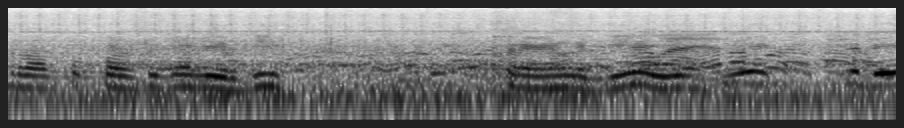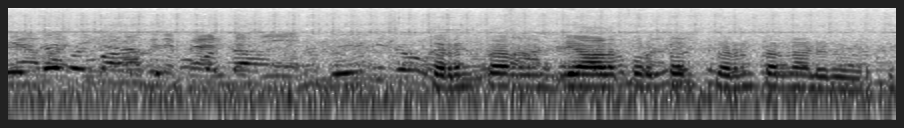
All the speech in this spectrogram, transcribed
ਟਰੱਕ ਪਲਟ ਗਿਆ ਵੀਰ ਜੀ। ਟ੍ਰੇਨ ਲੱਗੀ ਹੋਈ ਹੈ। ਮੇਰੇ ਬੈਲਟ ਜੀ ਤਰਨ ਤਾਰਨ ਦਿਆਲਪੁਰ ਤੋਂ ਤਰਨ ਤਾਰਨ ਵਾਲੇ ਰੋਡ ਤੇ।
